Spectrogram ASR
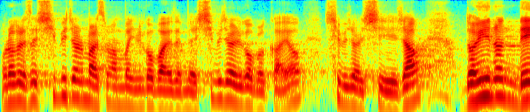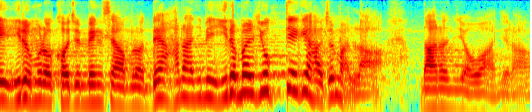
오늘 그래서 12절 말씀 한번 읽어봐야 됩니다. 12절 읽어볼까요? 12절 시작. 너희는 내 이름으로 거짓 맹세함으로 내 하나님의 이름을 욕되게 하지 말라. 나는 여호와 아니라.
